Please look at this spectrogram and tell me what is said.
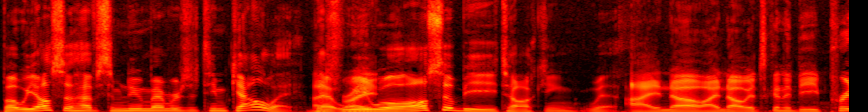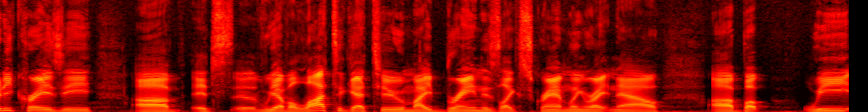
but we also have some new members of Team Callaway That's that we will also be talking with. I know, I know. It's going to be pretty crazy. Uh, it's uh, we have a lot to get to. My brain is like scrambling right now, uh, but we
